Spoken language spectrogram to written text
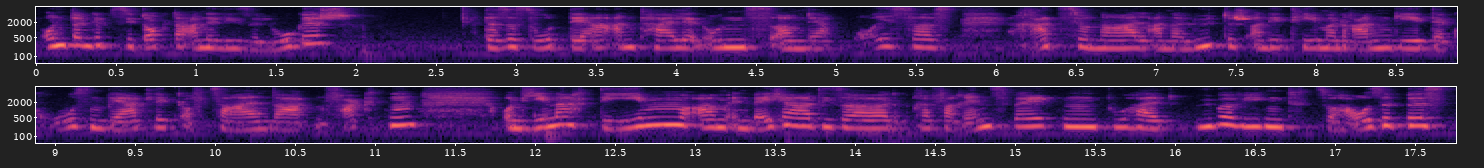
Und dann gibt es die Dr. Anneliese Logisch, das ist so der Anteil in uns, ähm, der äußerst rational, analytisch an die Themen rangeht, der großen Wert legt auf Zahlen, Daten, Fakten. Und je nachdem, ähm, in welcher dieser Präferenzwelten du halt überwiegend zu Hause bist,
